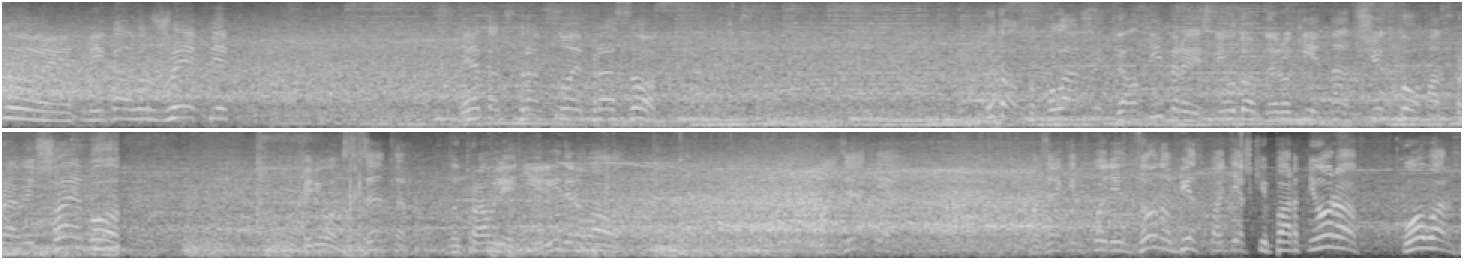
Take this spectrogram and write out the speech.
Реализует Михаил Жепик этот штрафной бросок. Пытался положить голкипера и с неудобной руки над щитком отправить шайбу. Перевод в центр в направлении Ридервала. Мазякин. Входит в зону без поддержки партнеров. Коварш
